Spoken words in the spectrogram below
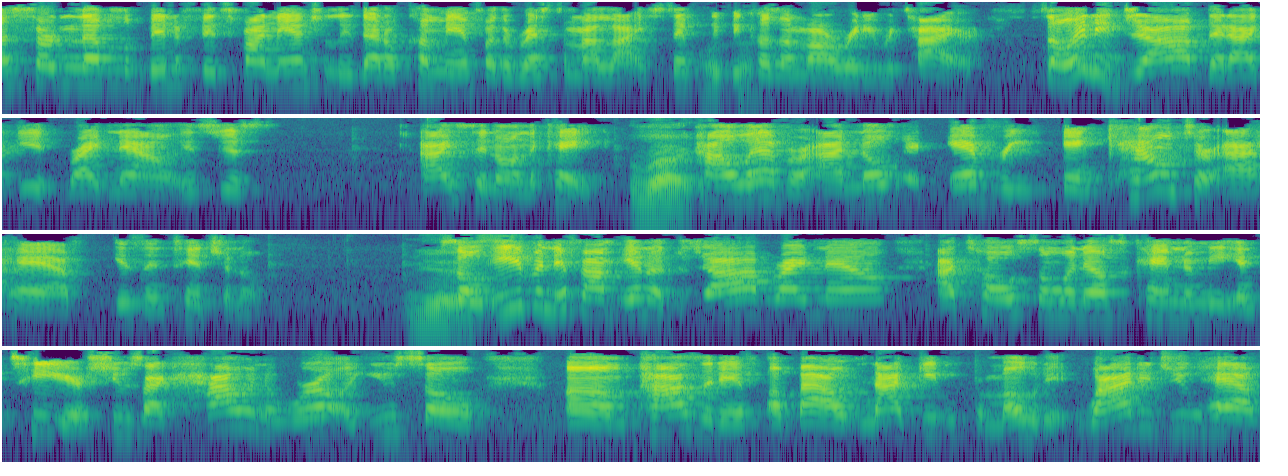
a certain level of benefits financially that'll come in for the rest of my life simply okay. because I'm already retired. So any job that I get right now is just icing on the cake. Right. However, I know that every encounter I have is intentional. Yes. So even if I'm in a job right now, I told someone else came to me in tears. She was like, "How in the world are you so um, positive about not getting promoted? Why did you have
